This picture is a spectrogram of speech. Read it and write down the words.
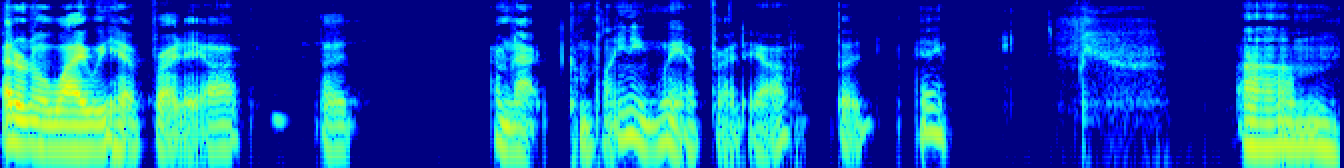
I don't know why we have Friday off, but I'm not complaining we have Friday off, but hey. Um,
